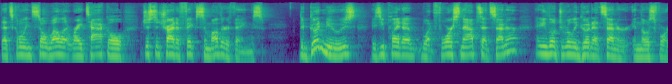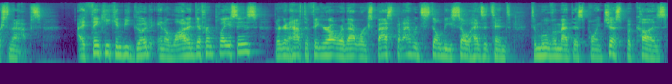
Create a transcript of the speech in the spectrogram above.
that's going so well at right tackle just to try to fix some other things. The good news is he played a what four snaps at center and he looked really good at center in those four snaps. I think he can be good in a lot of different places. They're going to have to figure out where that works best, but I would still be so hesitant to move him at this point just because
